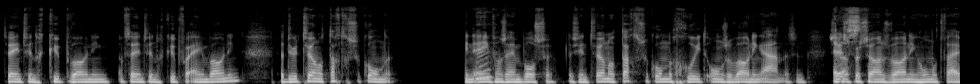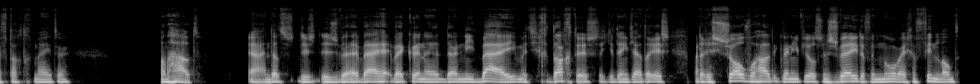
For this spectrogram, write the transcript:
22 kuub woning, of 22 kuub voor één woning. Dat duurt 280 seconden. In Huh? een van zijn bossen. Dus in 280 seconden groeit onze woning aan. Dat is een zespersoonswoning, 185 meter van hout. Ja, en dat is dus, dus wij, wij, wij kunnen daar niet bij met je gedachten. Dat je denkt, ja, er is, maar er is zoveel hout. Ik weet niet of je eens in Zweden of in Noorwegen en Finland.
